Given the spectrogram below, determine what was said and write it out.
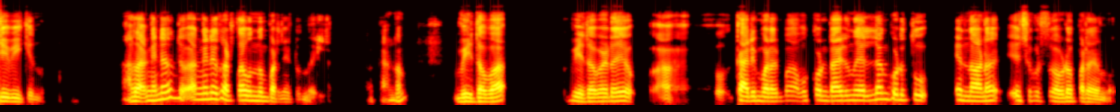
ജീവിക്കുന്നു. അത് അങ്ങനെ അങ്ങനെ കർത്താവ് ഒന്നും പറഞ്ഞിട്ടൊന്നുമില്ല. കാരണം വിധവ വിധവയുടെ കാര്യം പറയുമ്പോൾ അവക്കുണ്ടായിരുന്ന എല്ലാം കൊടുത്തു എന്നാണ് യേശുക്രിസ്തു അവിടെ പറയുന്നത്.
